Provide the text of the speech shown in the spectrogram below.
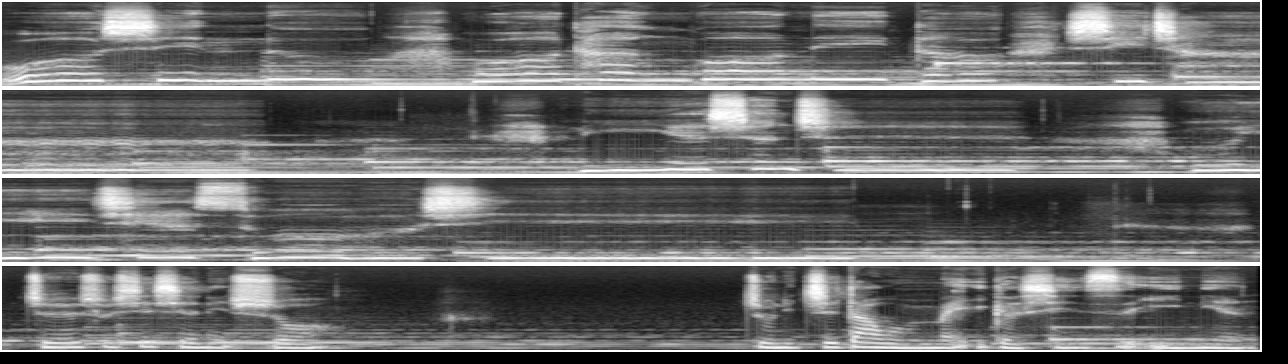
我喜怒，我躺卧，你都细察，你也深知我一切所行。主耶稣，谢谢你说。主，你知道我们每一个心思意念。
